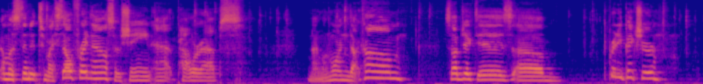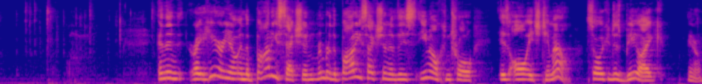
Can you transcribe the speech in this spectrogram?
I'm going to send it to myself right now. So Shane at powerapps911.com. Subject is um, pretty picture. And then right here, you know, in the body section, remember the body section of this email control is all HTML. So it could just be like, you know,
